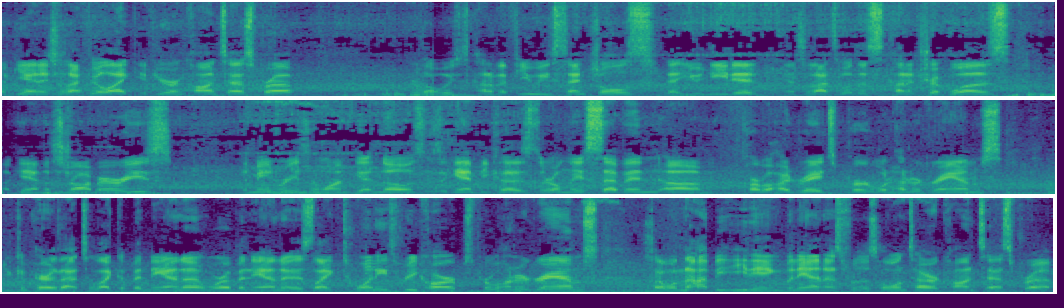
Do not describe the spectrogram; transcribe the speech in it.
Again, it's just I feel like if you're in contest prep, always just kind of a few essentials that you needed, and so that's what this kind of trip was. Again, the strawberries, the main reason why I'm getting those is again because they're only seven um, carbohydrates per 100 grams. You compare that to like a banana, where a banana is like 23 carbs per 100 grams. So I will not be eating bananas for this whole entire contest prep.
